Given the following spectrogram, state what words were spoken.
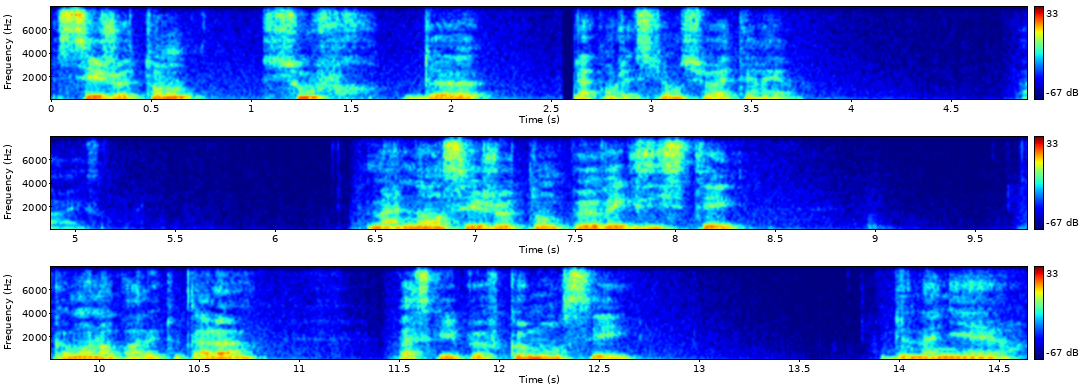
ces jetons souffrent de la congestion sur Ethereum, par exemple. Maintenant, ces jetons peuvent exister, comme on en parlait tout à l'heure, parce qu'ils peuvent commencer de manière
